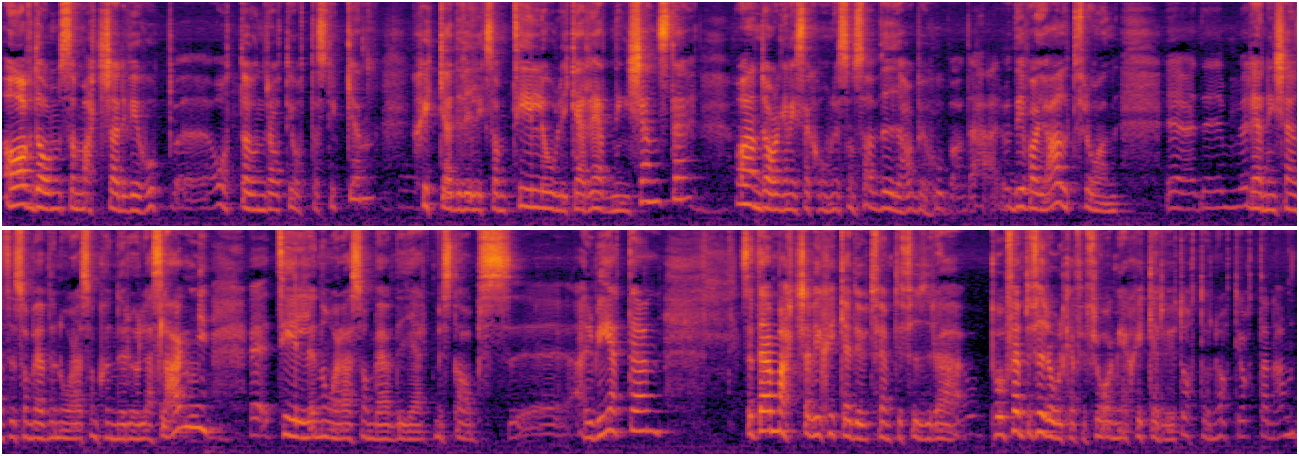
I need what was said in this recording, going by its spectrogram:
Av dem så matchade vi ihop 888 stycken. Skickade vi liksom till olika räddningstjänster och andra organisationer som sa vi har behov av det här. Och det var ju allt från eh, räddningstjänster som behövde några som kunde rulla slang eh, till några som behövde hjälp med stabsarbeten. Så där matchade vi, skickade ut 54, på 54 olika förfrågningar skickade vi ut 888 namn.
